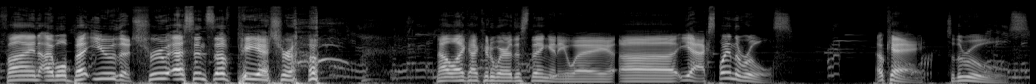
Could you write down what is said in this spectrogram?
Fine, I will bet you the true essence of Pietro. Not like I could wear this thing anyway. Uh, yeah, explain the rules. Okay, so the rules.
